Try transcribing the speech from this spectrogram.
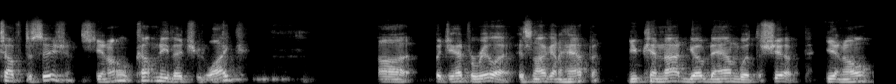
tough decisions, you know, company that you like, uh, but you have to realize it's not going to happen. You cannot go down with the ship. You know,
